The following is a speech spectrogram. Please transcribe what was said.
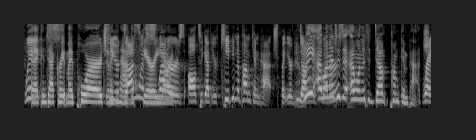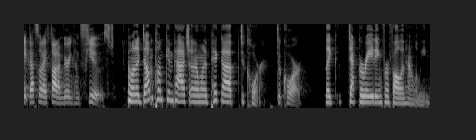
Wait, and I can decorate my porch So and I you're can done have a with scary yard. sweaters altogether. You're keeping the pumpkin patch, but you're done. Wait, with I wanted to? I wanted to dump pumpkin patch. Right, that's what I thought. I'm very confused. I want to dump pumpkin patch and I want to pick up decor, Decor. like decorating for fall and Halloween.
